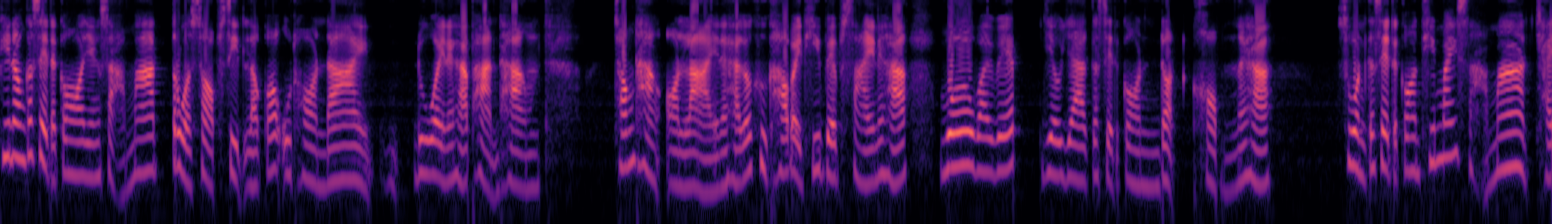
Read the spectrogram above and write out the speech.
พี่น้องเกษตรกรยังสามารถตรวจสอบสิทธิ์แล้วก็อุทธรณ์ได้ด้วยนะคะ ผ่านทางช่องทางออนไลน์นะคะ ก็คือเข้าไปที่เว็บไซต์นะคะ w w w เยียวยาเกษตรกร .com นะคะ ส่วนเกษตรกรที่ไม่สามารถใช้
